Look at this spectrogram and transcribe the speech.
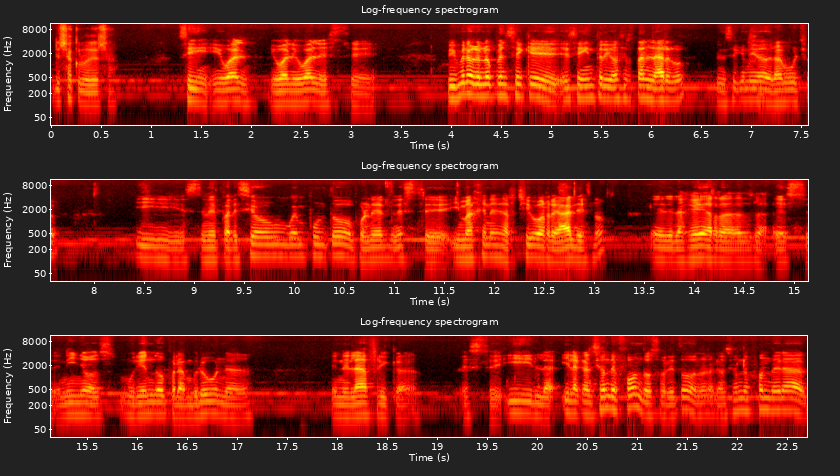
de esa crudeza. Sí, igual, igual, igual, este... Primero que no pensé que ese intro iba a ser tan largo, pensé que no iba a durar mucho. Y este, me pareció un buen punto poner este, imágenes de archivos reales, ¿no? Eh, de las guerras, este, niños muriendo por hambruna en el África. Este, y, la, y la canción de fondo, sobre todo, ¿no? La canción de fondo era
